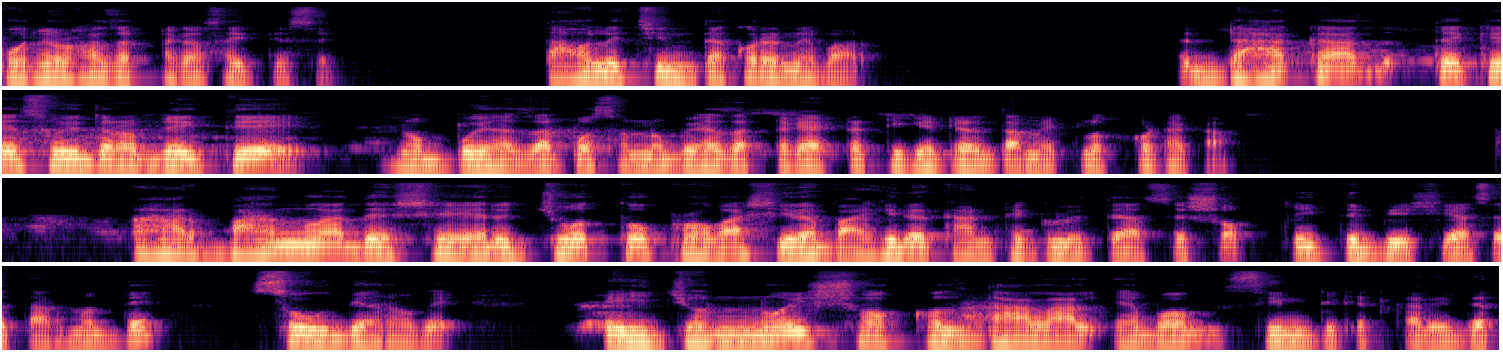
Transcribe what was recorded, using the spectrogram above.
পনেরো হাজার টাকা চাইতেছে। তাহলে চিন্তা করেন এবার। ঢাকা থেকে সৌদি আরব যাইতে নব্বই হাজার, পঁচানব্বই হাজার টাকা একটা টিকিটের দাম এক লক্ষ টাকা। আর বাংলাদেশের যত প্রবাসীরা বাহিরের কান্ট্রিগুলোতে আছে সবচেয়ে বেশি আছে তার মধ্যে সৌদি আরবে। এই জন্যই সকল দালাল এবং সিন্ডিকেটকারীদের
